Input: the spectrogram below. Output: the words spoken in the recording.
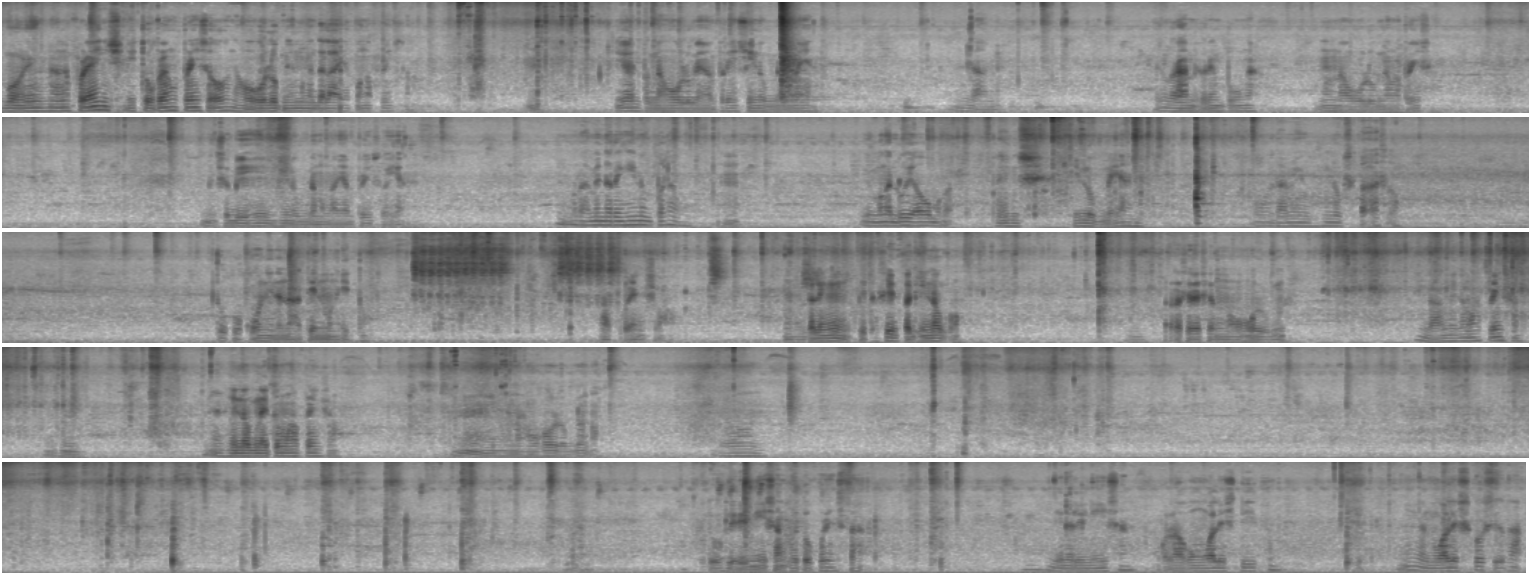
Good morning mga friends. Dito lang friends oh, nahuhulog na yung mga dalaya mga friends. Oh. Hmm. Yan, pag nahulog na yung friends, sinog na na yan. Ang dami. Pero marami pa rin bunga. Nung nahulog na mga friends. Oh. Ibig sabihin, hinog na mga yan friends. Oh, yan. Marami na rin hinog pala. Oh. Hmm. Yung mga duya oh, mga friends, hinog na yan. Oh, daming hinog sa taas oh. Ito kukunin na natin mga ito ah friends oh. Hmm, galing pitasin pag hinog oh. Hmm, para sila siyang mahuhulog na ang dami na mga oh. Hmm. Hinog na ito mga oh. Hmm, nahuhulog dun oh. Ito, lilinisan ko ito friends ta. Hindi nalinisan. Wala akong walis dito. Ayan, walis ko sira.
